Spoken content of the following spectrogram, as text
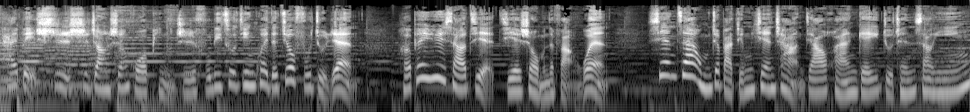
台北市市障生活品质福利促进会的救辅主任何佩玉小姐接受我们的访问。现在，我们就把节目现场交还给主持人小莹。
